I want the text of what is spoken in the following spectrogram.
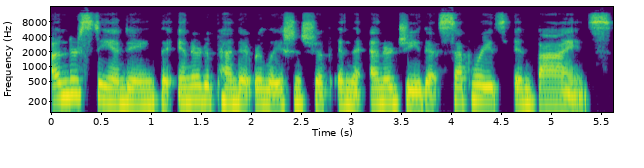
understanding the interdependent relationship and the energy that separates and binds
